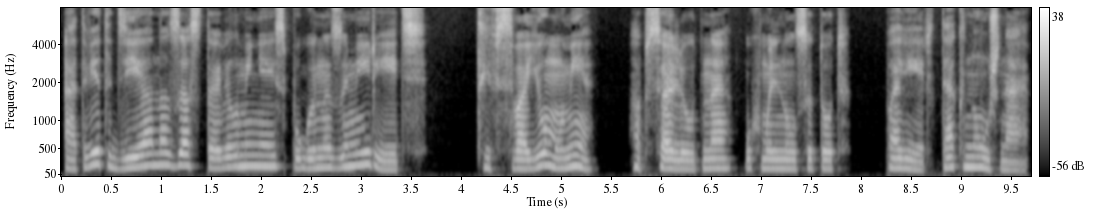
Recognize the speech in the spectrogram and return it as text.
Ответ Диана заставил меня испуганно замереть. «Ты в своем уме?» «Абсолютно», — ухмыльнулся тот. Поверь, так нужно.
